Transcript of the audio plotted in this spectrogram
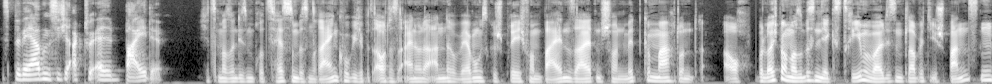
es bewerben sich aktuell beide ich jetzt mal so in diesen Prozess ein bisschen reingucke, ich habe jetzt auch das ein oder andere Werbungsgespräch von beiden Seiten schon mitgemacht und auch beleuchten mal so ein bisschen die Extreme, weil die sind, glaube ich, die spannendsten.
